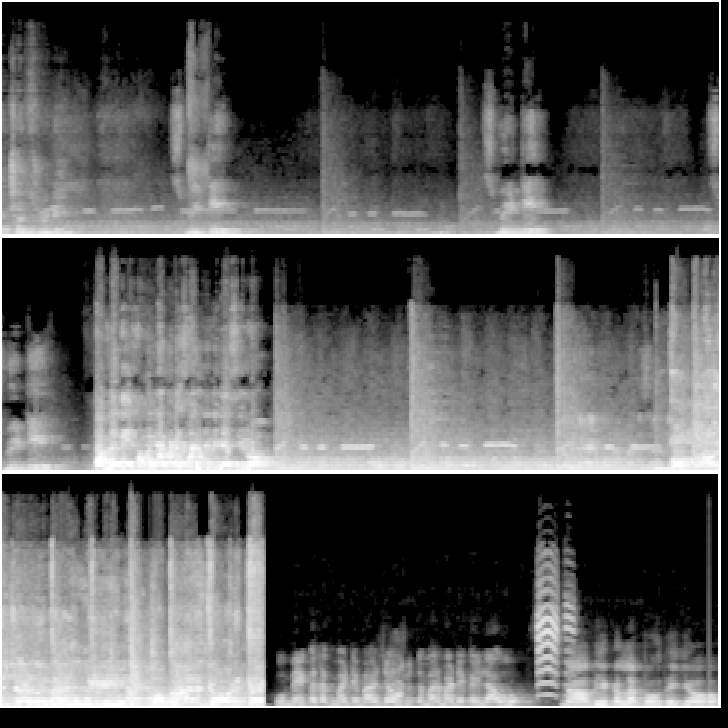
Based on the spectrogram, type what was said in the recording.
Action Sweety Sweety? Sweety? Sweety? તમને કઈ ખબર ના પડે શાંતિથી બેસી રહો. હું બે કલાક માટે બહાર જાઉં છું તમારા માટે કઈ લાવું? ના બે કલાક બહુ થઈ ગયા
